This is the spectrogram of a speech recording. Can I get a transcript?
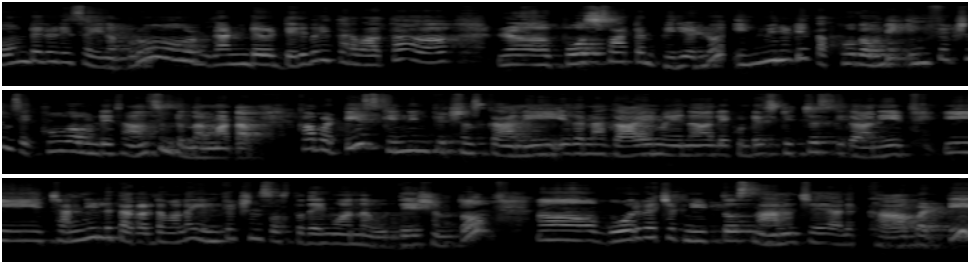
హోమ్ డెలివరీస్ అయినప్పుడు అండ్ డెలివరీ తర్వాత పోస్ట్ పార్టం పీరియడ్లో ఇమ్యూనిటీ తక్కువగా ఉండి ఇన్ఫెక్షన్స్ ఎక్కువగా ఉండే ఛాన్స్ ఉంటుందన్నమాట. కాబట్టి స్కిన్ ఇన్ఫెక్షన్స్ కానీ ఏదైనా గాయమైన లేకుంటే స్టిచ్చెస్కి కానీ ఈ చన్నీళ్ళు తగలటం వల్ల ఇన్ఫెక్షన్స్ వస్తుందేమో అన్న ఉద్దేశంతో గోరువెచ్చటి నీటితో స్నానం చేయాలి కాబట్టి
